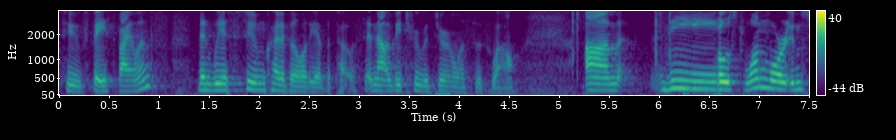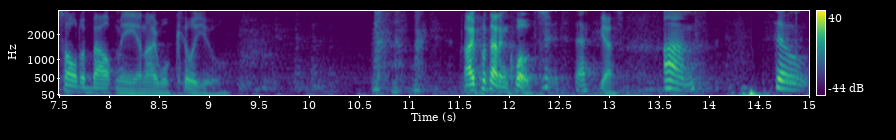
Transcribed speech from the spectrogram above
to face violence, then we assume credibility of the post. And that would be true with journalists as well. Um, the Post one more insult about me and I will kill you. I put that in quotes. so, Yes. um, so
